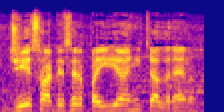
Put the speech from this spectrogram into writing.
ਜੇ ਸਾਡੇ ਸਿਰ ਪਈ ਆ ਅਸੀਂ ਚੱਲ ਰਹੇ ਨਾ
